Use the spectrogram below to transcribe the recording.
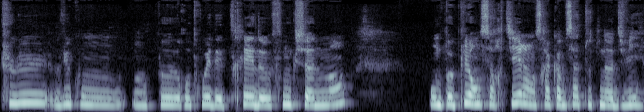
plus, vu qu'on peut retrouver des traits de fonctionnement, on peut plus en sortir et on sera comme ça toute notre vie.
